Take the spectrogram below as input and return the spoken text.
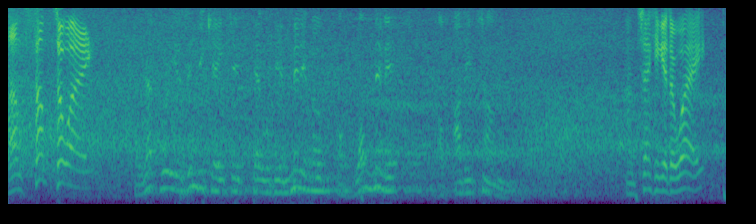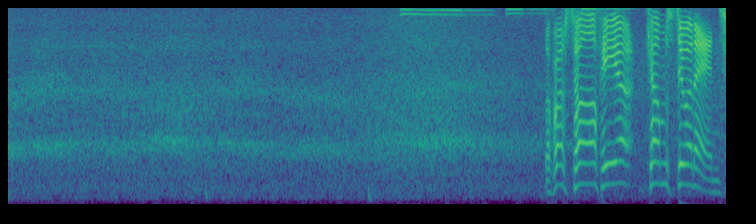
And thumped away. The referee has indicated there will be a minimum of one minute of added time. And taking it away. The first half here comes to an end.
